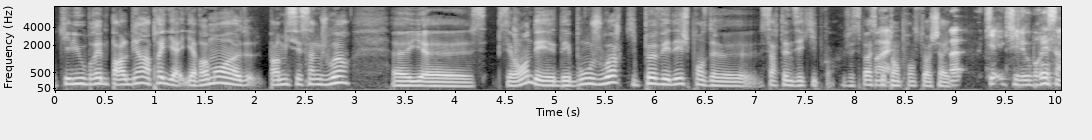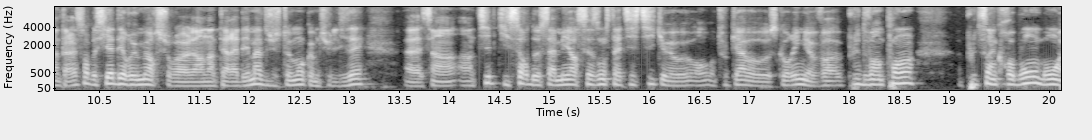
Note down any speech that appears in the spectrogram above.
Kelly Oubre me parle bien. Après, il y, a vraiment, euh, parmi ces 5 joueurs, c'est vraiment des, bons joueurs qui peuvent aider, je pense, de certaines équipes. Quoi. Je sais pas ce que tu en penses, toi, Shai. Bah, Kelly Oubre, c'est intéressant parce qu'il y a des rumeurs sur euh, un intérêt des maths, justement, comme tu le disais. Euh, c'est un, type qui sort de sa meilleure saison statistique, euh, en tout cas au scoring, plus de 20 points, plus de 5 rebonds. Bon,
